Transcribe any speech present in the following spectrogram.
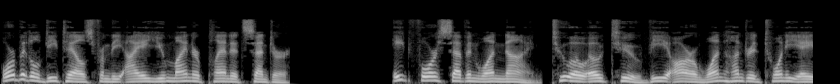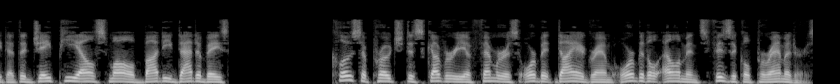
Orbital details from the IAU Minor Planets Center 84719-2002 VR128 at the JPL Small Body Database Close Approach Discovery Ephemeris Orbit Diagram Orbital Elements Physical Parameters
